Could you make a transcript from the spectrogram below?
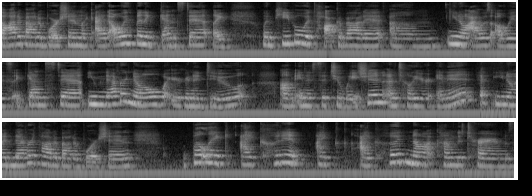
thought about abortion. Like I'd always been against it. Like when people would talk about it, um, you know, I was always against it. You never know what you're gonna do um, in a situation until you're in it. You know, I'd never thought about abortion, but like I couldn't, I, I could not come to terms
